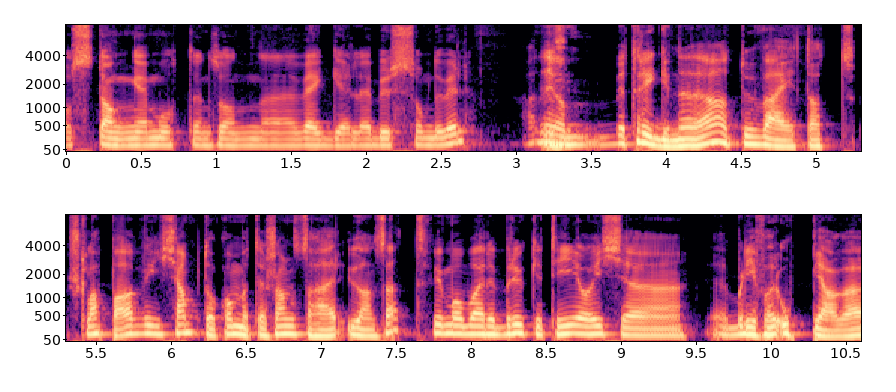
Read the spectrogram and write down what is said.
å stange mot en sånn vegg eller buss, om du vil. Ja, det er jo betryggende det, at du vet at slapp av, vi kommer til å komme til sjanser her uansett. Vi må bare bruke tid og ikke eh, bli for oppjaga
